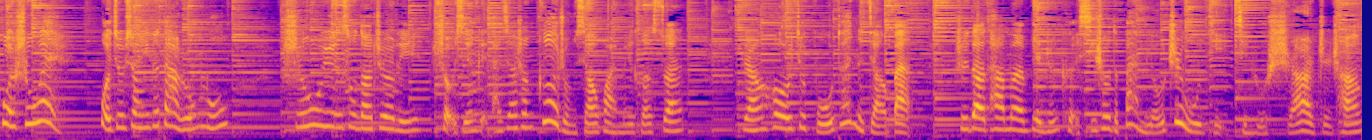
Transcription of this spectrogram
我是胃，我就像一个大熔炉，食物运送到这里，首先给它加上各种消化酶和酸，然后就不断的搅拌。直到它们变成可吸收的半流质物体，进入十二指肠。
